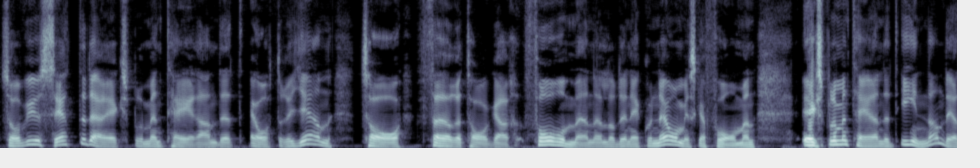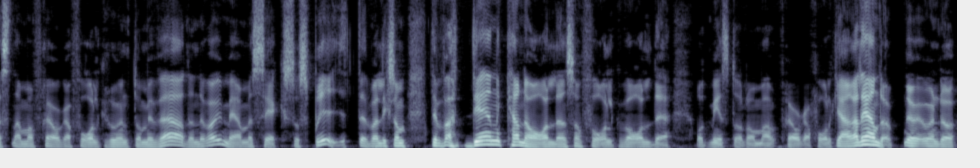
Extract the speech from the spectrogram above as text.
så har vi ju sett det där experimenterandet återigen ta företagarformen eller den ekonomiska formen. Experimenterandet innan dess när man frågar folk runt om i världen, det var ju mer med sex och sprit. Det var liksom, det var den kanalen som folk valde, åtminstone om man frågar folk i andra länder, under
